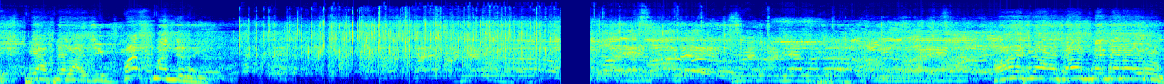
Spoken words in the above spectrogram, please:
करतोय हे आपल्याला अजिबात मान्य नाही. आज या आझाद मैदानावरून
